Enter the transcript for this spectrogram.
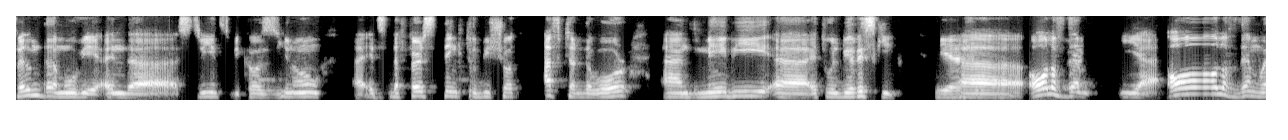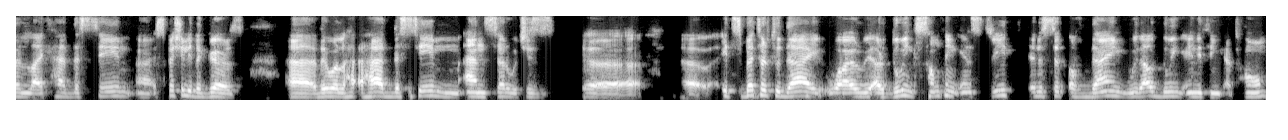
film the movie in the streets because you know uh, it's the first thing to be shot after the war and maybe uh, it will be risky Yeah. uh, all of them yeah all of them were like had the same uh, especially the girls uh, they will ha- had the same answer which is uh, uh, it's better to die while we are doing something in street instead of dying without doing anything at home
